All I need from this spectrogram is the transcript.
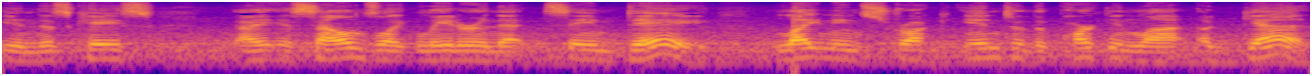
in this case, it sounds like later in that same day, lightning struck into the parking lot again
